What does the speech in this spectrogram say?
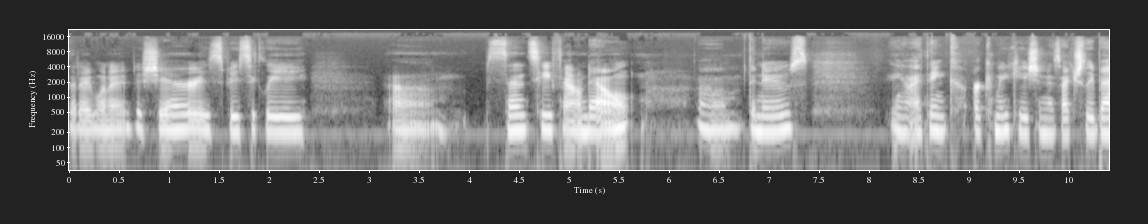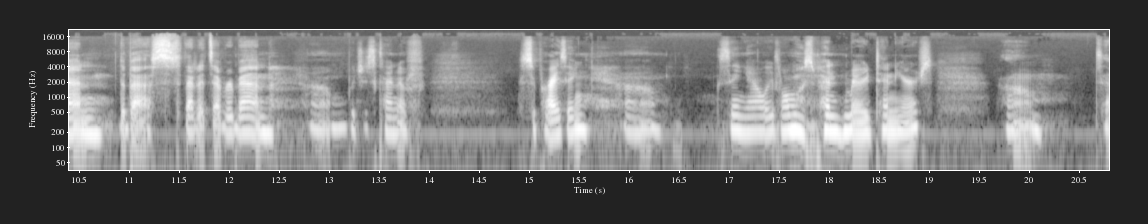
that I wanted to share is basically um, since he found out um, the news, you know, I think our communication has actually been the best that it's ever been, um, which is kind of surprising, um, seeing how we've almost been married 10 years. Um, so,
